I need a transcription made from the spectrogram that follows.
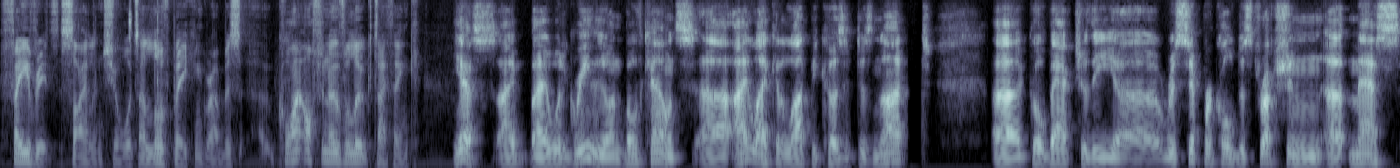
favourite silent shorts. I love Bacon Grabbers. Quite often overlooked, I think. Yes, I, I would agree with you on both counts. Uh, I like it a lot because it does not. Uh, go back to the reciprocal destruction mass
